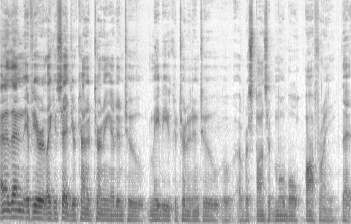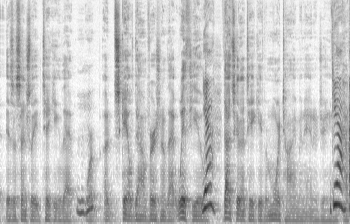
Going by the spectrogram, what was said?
And then if you're, like you said, you're kind of turning it into, maybe you could turn it into a responsive mobile offering that is essentially taking that or a scaled down version of that with you. Mm-hmm. Yeah. That's going to take even more time and energy. Yeah, effort.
